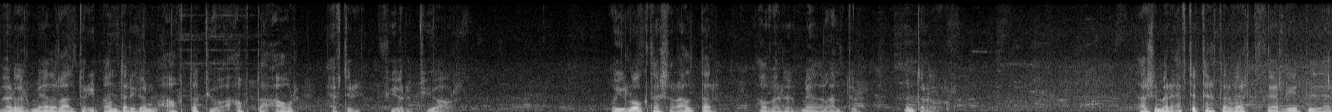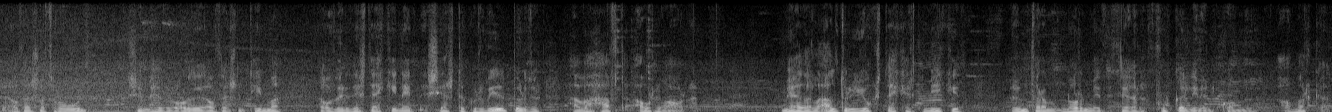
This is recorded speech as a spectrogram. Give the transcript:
verður meðalaldur í bandaríkjónum 88 ár eftir 40 ár. Og í lók þessar aldar þá verður meðalaldur 100 ár. Það sem er eftirtæktarvert þegar lítið er á þessa þróun sem hefur orðið á þessum tíma þá verðist ekki neinn sérstakur viðburður hafa haft áhrif ára. Meðalaldur júkst ekkert mikið umfram normið þegar fúkalífin komu á markað.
